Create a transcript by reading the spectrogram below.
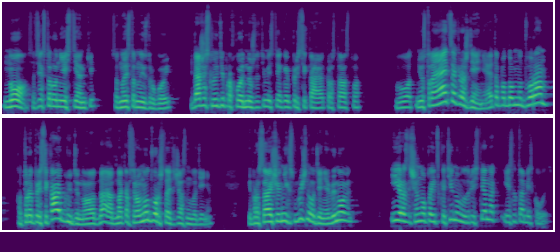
но со всех сторон есть стенки, с одной стороны и с другой, и даже если люди проходят между этими стенками, пересекают пространство, вот, не устраняется ограждение. Это подобно дворам, которые пересекают люди, но однако все равно двор считается частным владением. И бросающий в них с публичного владения виновен. И разрешено поить скотину внутри стенок, если там есть колодец.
